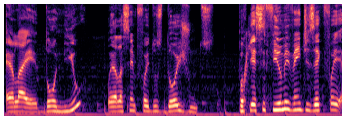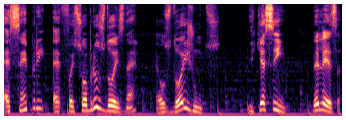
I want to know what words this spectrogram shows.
ela é do Neo ela sempre foi dos dois juntos? Porque esse filme vem dizer que foi é sempre é, foi sobre os dois, né? É os dois juntos. E que assim, beleza.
